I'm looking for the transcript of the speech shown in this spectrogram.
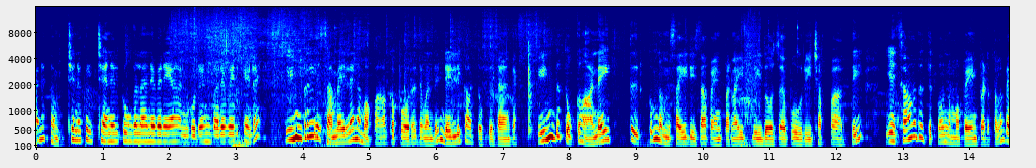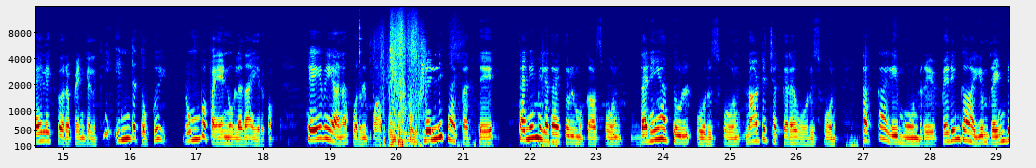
வணக்கம். சின்ன குரூப் சேனலுக்கு உங்கள் அனைவரையும் அன்புடன் வரவேற்கின்றேன். இன்றைய சமையலில் நம்ம பார்க்க போகிறது வந்து நெல்லிக்காய் தொக்கு தாங்க. இந்த தொக்கு அனைத்திற்கும் நம்ம சைடிஷாக பயன்படலாம். இட்லி தோசை பூரி சப்பாத்தி என் சாதத்துக்கும் நம்ம பயன்படுத்தலாம். வேலைக்கு போகிற பெண்களுக்கு இந்த தொக்கு ரொம்ப பயனுள்ளதாக இருக்கும். தேவையான பொருள் பார்ப்போம். நெல்லிக்காய் பத்து தனி மிளகாய்த்தூள் முக்கால் ஸ்பூன் தனியாத்தூள் ஒரு ஸ்பூன் நாட்டு சக்கரை ஒரு ஸ்பூன் தக்காளி மூன்று பெருங்காயம் ரெண்டு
